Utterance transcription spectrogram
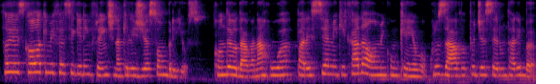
Foi a escola que me fez seguir em frente naqueles dias sombrios. Quando eu dava na rua, parecia-me que cada homem com quem eu cruzava podia ser um talibã.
